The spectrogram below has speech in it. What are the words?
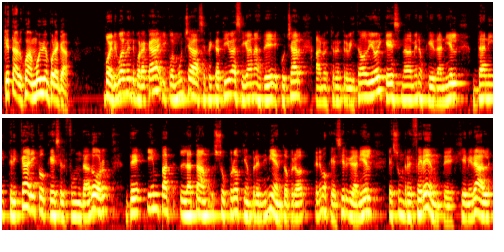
¿Qué tal Juan? Muy bien por acá. Bueno, igualmente por acá y con muchas expectativas y ganas de escuchar a nuestro entrevistado de hoy, que es nada menos que Daniel Dani Tricárico, que es el fundador de Impact Latam, su propio emprendimiento. Pero tenemos que decir que Daniel es un referente general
